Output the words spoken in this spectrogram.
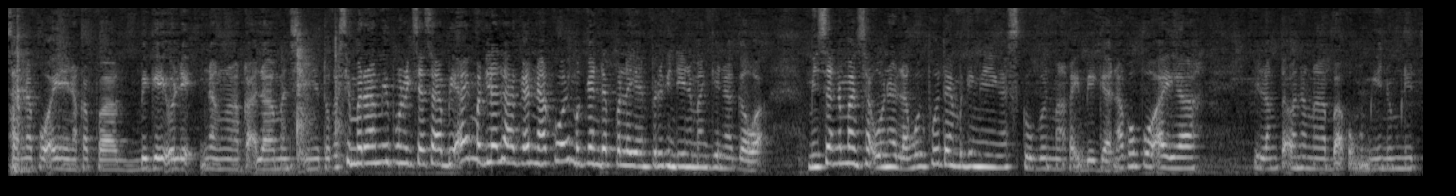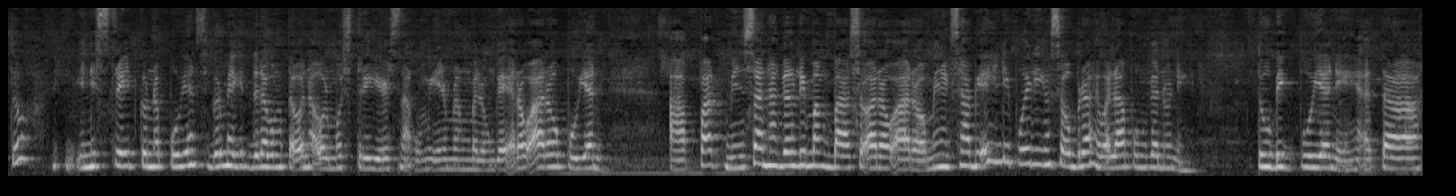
Sana po ay nakapagbigay uli ng ah, kaalaman sa inyo to. Kasi marami pong nagsasabi, ay maglalaga na ako, ay maganda pala yan, pero hindi naman ginagawa. Minsan naman sa una lang, huwag po tayong maging ningas kugon mga kaibigan. Ako po ay ah, ilang taon na nga ba akong umiinom nito. In-straight ko na po yan. Siguro may dalawang taon na almost 3 years na akong umiinom ng malunggay. Araw-araw po yan. Apat, minsan hanggang limang baso araw-araw. May nagsabi, ay hindi pwede yung sobra. Wala pong ganun eh. Tubig po yan eh. At ah,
